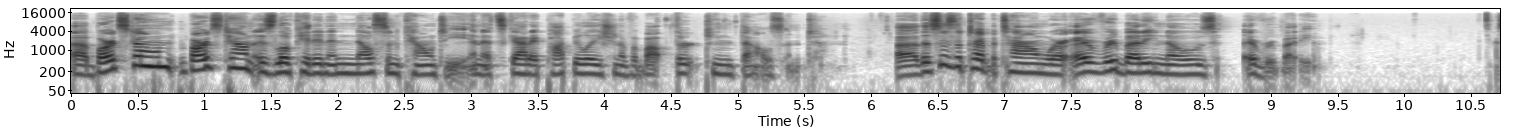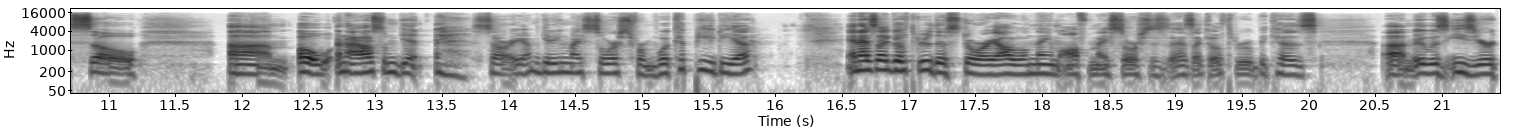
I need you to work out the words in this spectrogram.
Uh, Bardstown, Bardstown is located in Nelson County and it's got a population of about 13,000. Uh, this is the type of town where everybody knows everybody. So, um, oh, and I also get, sorry, I'm getting my source from Wikipedia. And as I go through this story, I will name off my sources as I go through because um, it was easier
